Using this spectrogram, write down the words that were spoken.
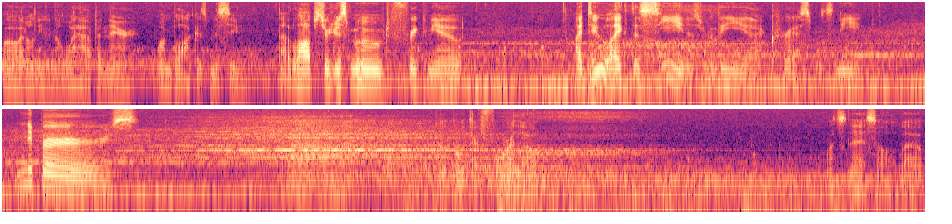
Whoa, I don't even know what happened there. One block is missing. That lobster just moved. Freaked me out. I do like the scene. It's really uh, crisp. It's neat. Nippers! Uh, don't know what they're for, though. What's this all about?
